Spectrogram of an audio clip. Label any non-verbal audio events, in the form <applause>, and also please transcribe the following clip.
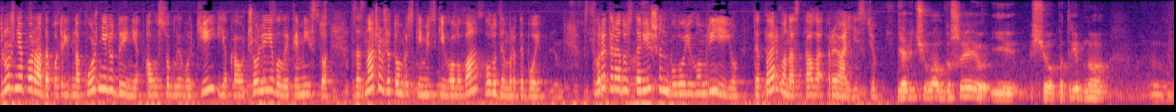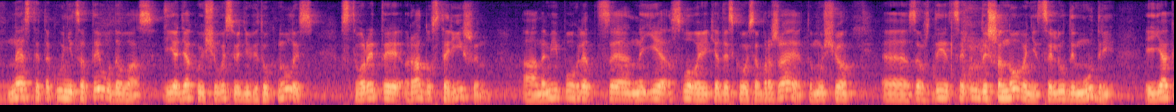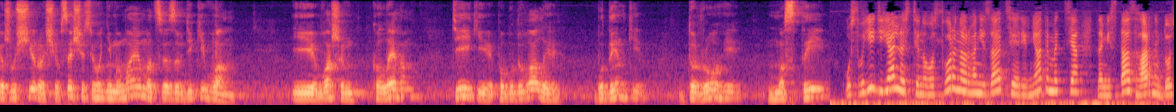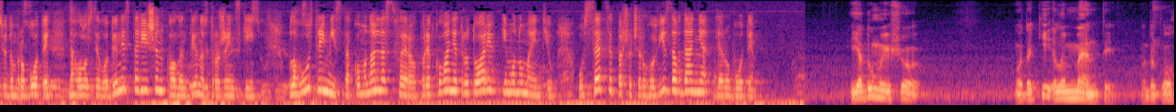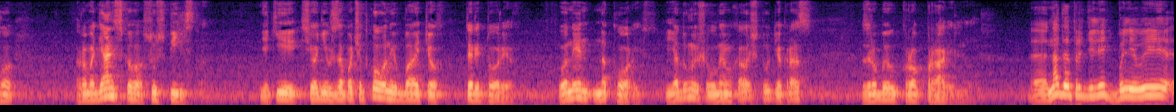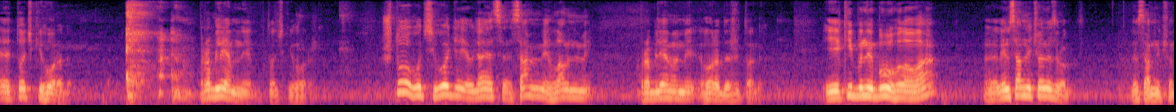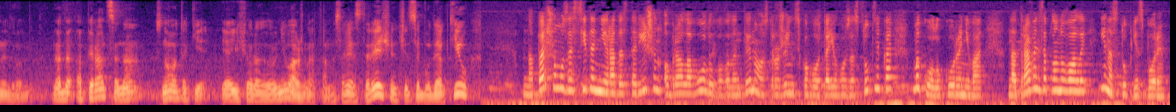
Дружня порада потрібна кожній людині, а особливо тій, яка очолює велике місто, зазначив Житомирський міський голова Володимир Дебой. Створити раду старішин було його мрією. Тепер вона стала реальністю. Я відчував душею, і що потрібно е, внести таку ініціативу до вас. І я дякую, що ви сьогодні відгукнулись створити раду старішин. А на мій погляд, це не є слово, яке десь когось ображає, тому що завжди це люди шановані, це люди мудрі. І я кажу щиро, що все, що сьогодні ми маємо, це завдяки вам і вашим колегам, ті, які побудували будинки, дороги, мости. У своїй діяльності новостворена організація рівнятиметься на міста з гарним досвідом роботи, наголосив один із старішин Валентин Острожинський. Благоустрій міста, комунальна сфера, упорядкування тротуарів і монументів – усе це першочергові завдання для роботи. І я думаю, що отакі елементи такого громадянського суспільства, які сьогодні вже започатковані в багатьох територіях, вони на користь. І я думаю, що Володимир Михайлович тут якраз зробив крок правильний. Э, Надо определить болевые э, точки города, <coughs> проблемные точки города. Что вот сегодня является самыми главными проблемами города Житомир. І який би не був голова, е, він сам нічого не зробить. Він сам нічого не зробить. Надо опиратися на знову таки, я ще раз говорю, неважно, там совет старейшин, чи це буде актив, На першому засіданні Рада старішин обрала голову Валентина Острожинського та його заступника Миколу Куренєва. На травень запланували і наступні збори.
